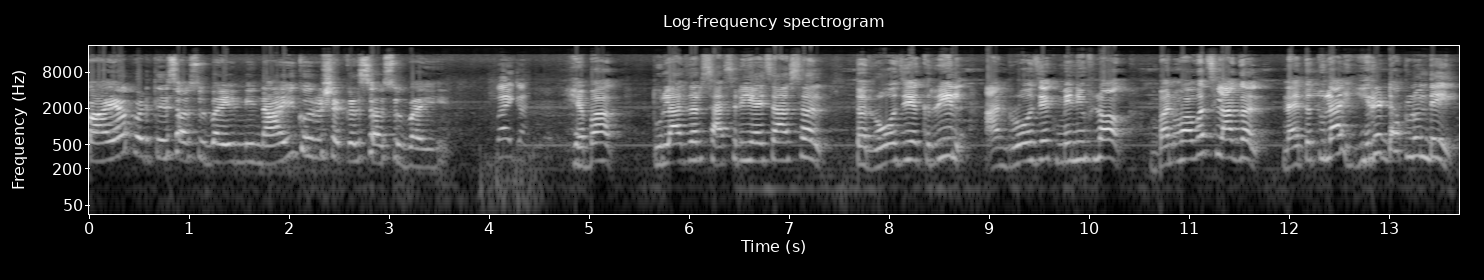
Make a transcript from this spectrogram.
पाया पडते सासूबाई. मी नाही करू शकत सासूबाई. हे बघ तुला जर सासरी यायचं असेल तर रोज एक रील आणि रोज एक मिनी व्लॉग बनवावंच लागल. नाही तर तुला हिरीत ढकलून देईल.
